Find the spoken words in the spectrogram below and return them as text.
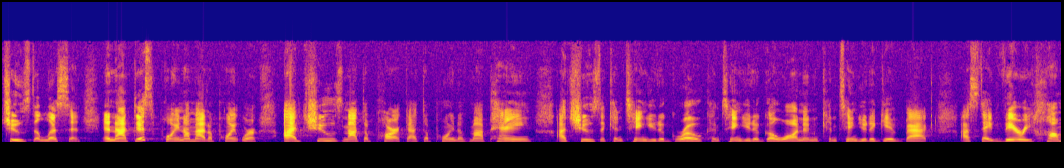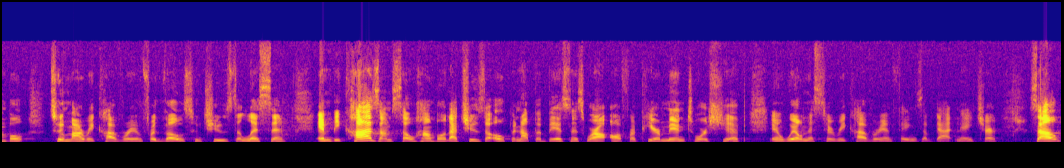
choose to listen. And at this point, I'm at a point where I choose not to park at the point of my pain. I choose to continue to grow, continue to go on, and continue to give back. I stay very humble to my recovery and for those who choose to listen. And because I'm so humbled, I choose to open up a business where I offer peer mentorship and wellness to recovery and things of that nature. So,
